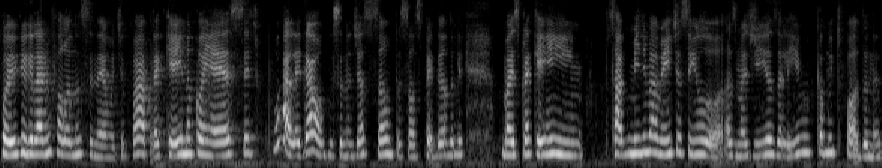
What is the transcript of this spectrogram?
Foi o que o Guilherme falou no cinema. Tipo, ah, pra quem não conhece, tipo, ah, legal, cena de ação, pessoal se pegando ali. Mas pra quem sabe minimamente, assim, o- as magias ali, fica muito foda, né?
